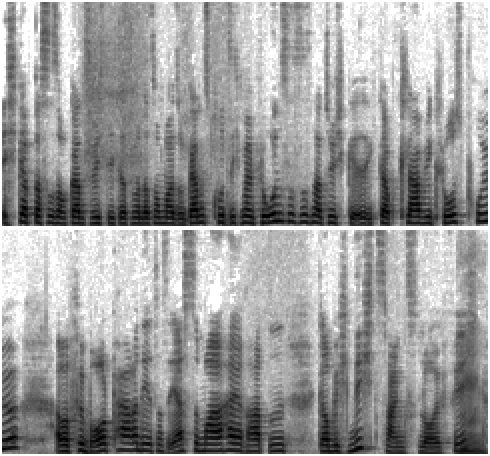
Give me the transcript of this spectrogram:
Ich glaube, das ist auch ganz wichtig, dass man das nochmal so ganz kurz, ich meine, für uns ist es natürlich, ich glaube, klar wie Kloßbrühe, aber für Brautpaare, die jetzt das erste Mal heiraten, glaube ich, nicht zwangsläufig. Mhm.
